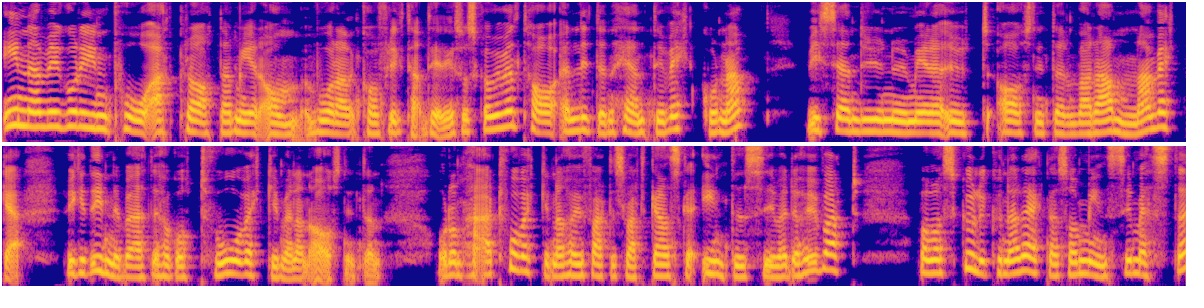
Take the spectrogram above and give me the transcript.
innan vi går in på att prata mer om våran konflikthantering så ska vi väl ta en liten Hänt i veckorna. Vi sänder ju numera ut avsnitten varannan vecka, vilket innebär att det har gått två veckor mellan avsnitten. Och de här två veckorna har ju faktiskt varit ganska intensiva. Det har ju varit vad man skulle kunna räkna som min semester.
